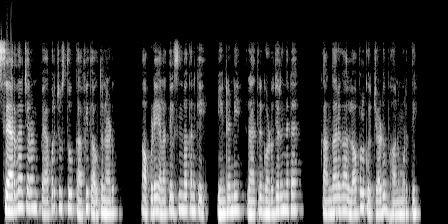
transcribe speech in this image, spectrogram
శారదాచరణ్ పేపర్ చూస్తూ కాఫీ తాగుతున్నాడు. అప్పుడే ఎలా తెలిసిందో అతనికి. ఏంటండి? రాత్రి గొడవ జరిగిందట. కంగారుగా లోపలికొచ్చాడు భానుమూర్తి.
